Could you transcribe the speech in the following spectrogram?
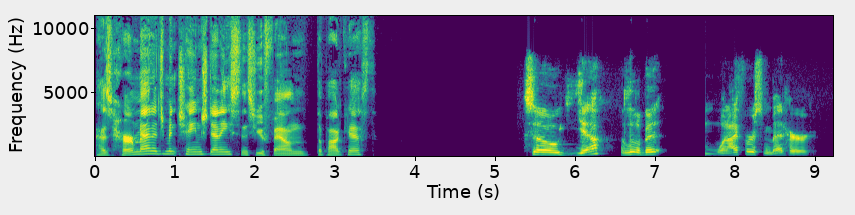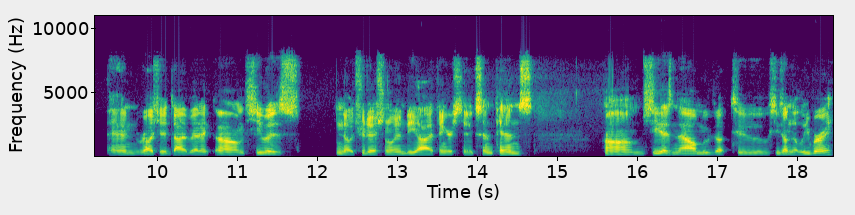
has her management changed any since you found the podcast? So yeah, a little bit. When I first met her and realized she was diabetic, um, she was, you know, traditional MDI finger sticks and pens. Um, she has now moved up to she's on the Libre,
